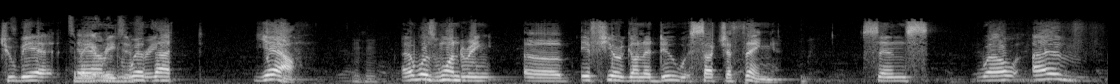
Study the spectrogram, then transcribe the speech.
to be To make it and region with free? that. Yeah, I was wondering uh, if you're gonna do such a thing, since well, I've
